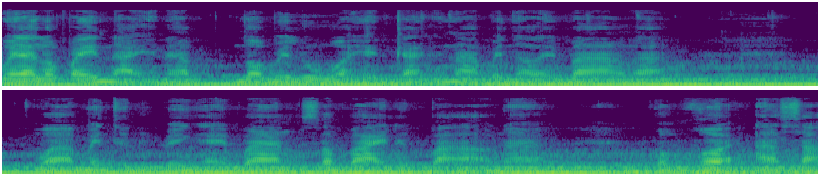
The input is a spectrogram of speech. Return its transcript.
เวลาเราไปไหนนะครับ เราไม่รู้ว่าเหตุการณ์ข้างหน้าเป็นอะไรบ้างนะว่าเป็นถนนเป็นไงบ้างสบายหรือเปล่านะ ผมก็อาสา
